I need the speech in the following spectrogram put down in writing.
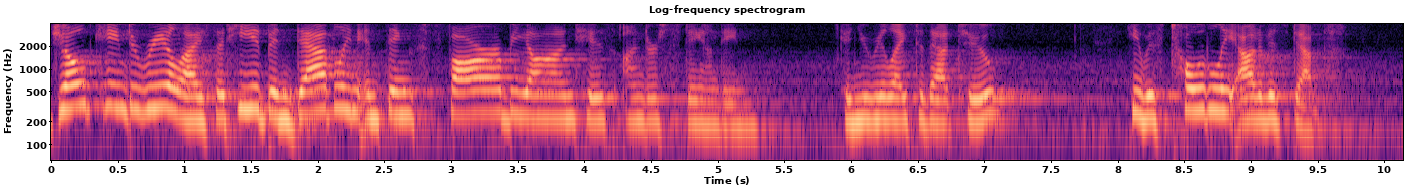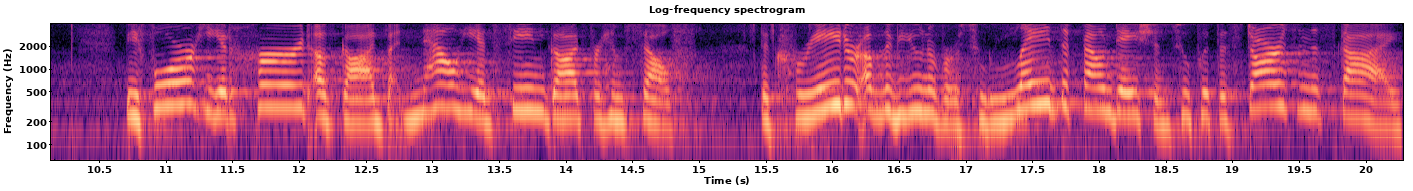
Job came to realize that he had been dabbling in things far beyond his understanding. Can you relate to that too? He was totally out of his depths. Before, he had heard of God, but now he had seen God for himself, the creator of the universe, who laid the foundations, who put the stars in the sky,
